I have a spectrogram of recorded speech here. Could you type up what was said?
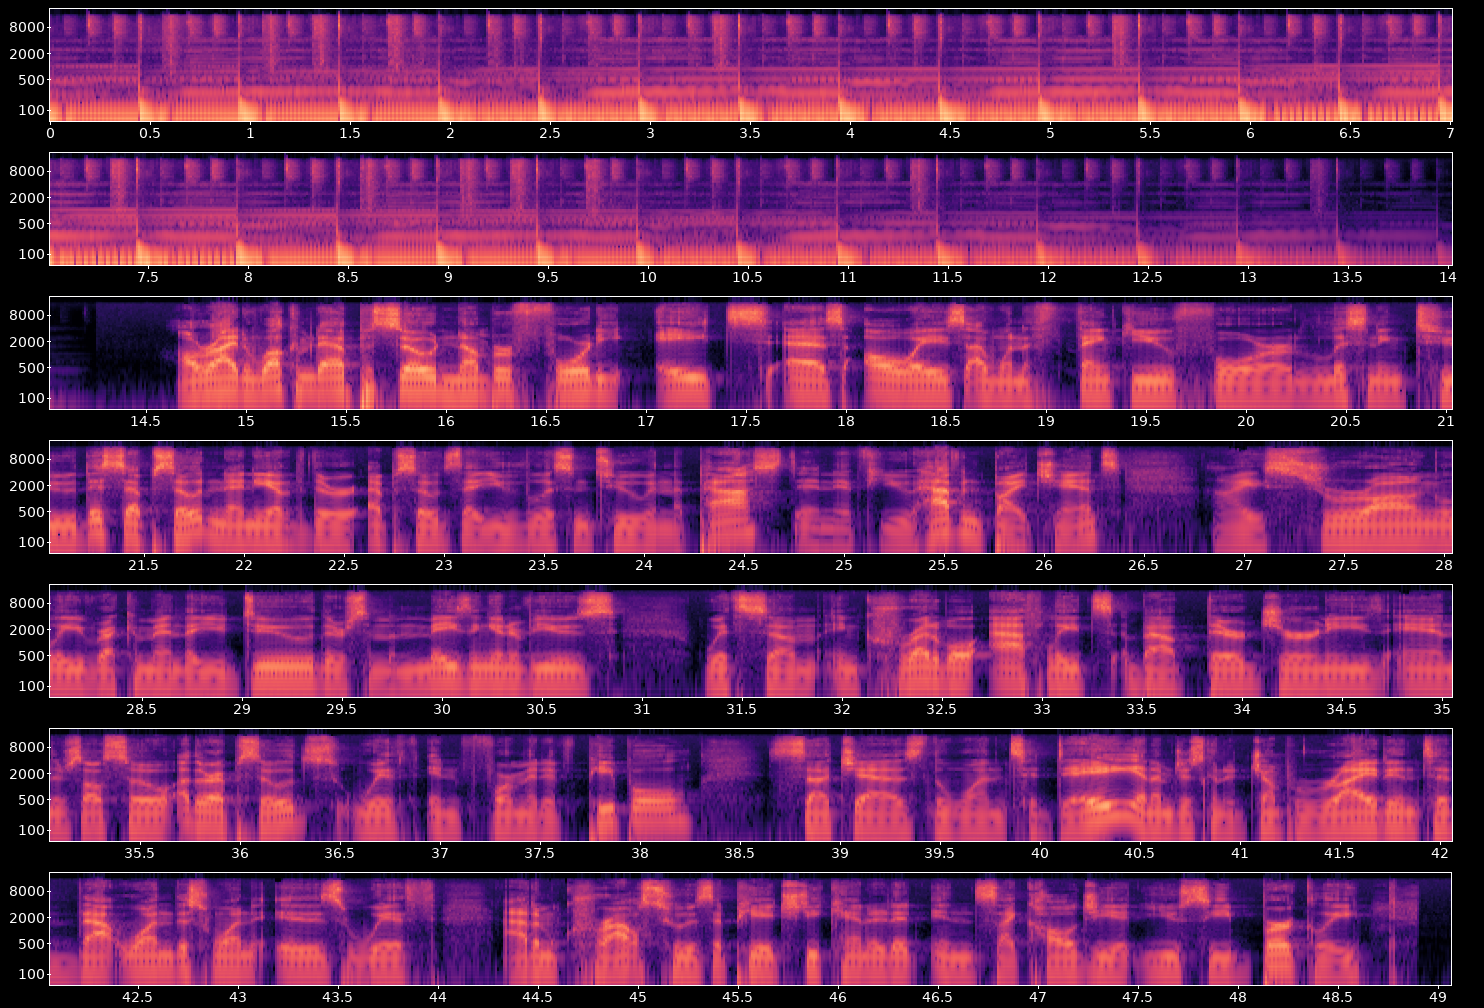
All right, and welcome to episode number 48. As always, I want to thank you for listening to this episode and any other episodes that you've listened to in the past. And if you haven't by chance, I strongly recommend that you do. There's some amazing interviews with some incredible athletes about their journeys. And there's also other episodes with informative people, such as the one today. And I'm just going to jump right into that one. This one is with Adam Krause, who is a PhD candidate in psychology at UC Berkeley.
